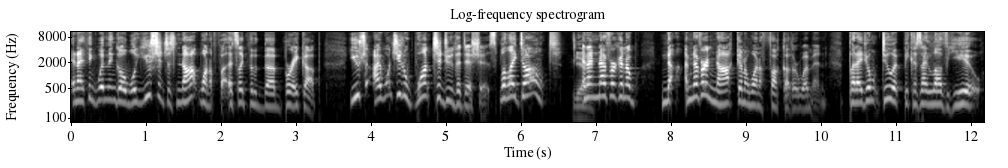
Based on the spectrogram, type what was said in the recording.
and I think women go, well, you should just not want to. Fu-. It's like the the breakup. You should. I want you to want to do the dishes. Well, I don't, Yeah. and I'm never gonna. No, I'm never not gonna want to fuck other women, but I don't do it because I love you.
